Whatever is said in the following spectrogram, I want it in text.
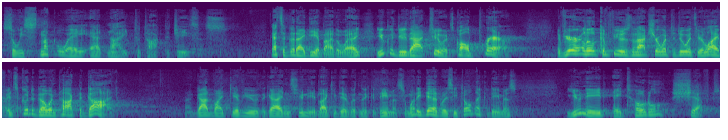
So he snuck away at night to talk to Jesus. That's a good idea, by the way. You can do that too. It's called prayer. If you're a little confused and not sure what to do with your life, it's good to go and talk to God. God might give you the guidance you need, like he did with Nicodemus. And what he did was he told Nicodemus, You need a total shift,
